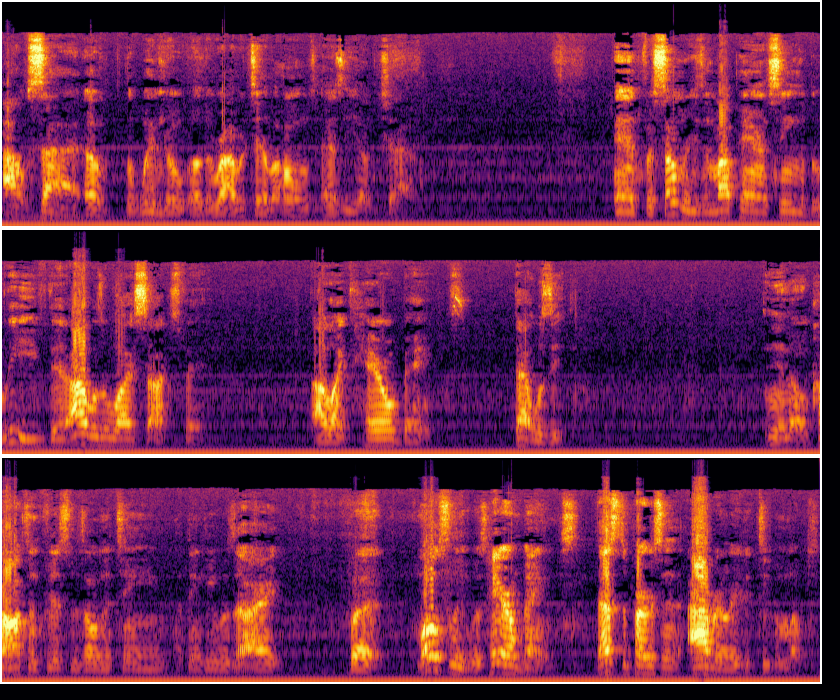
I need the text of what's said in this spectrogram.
outside of the window of the Robert Taylor homes as a young child. And for some reason, my parents seemed to believe that I was a White Sox fan. I liked Harold Baines. That was it. You know, Carlton Fisk was on the team. I think he was alright. But mostly it was Harold Baines. That's the person I related to the most.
